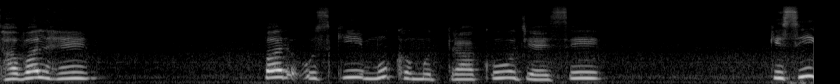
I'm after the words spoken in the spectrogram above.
धवल हैं, पर उसकी मुख मुद्रा को जैसे किसी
